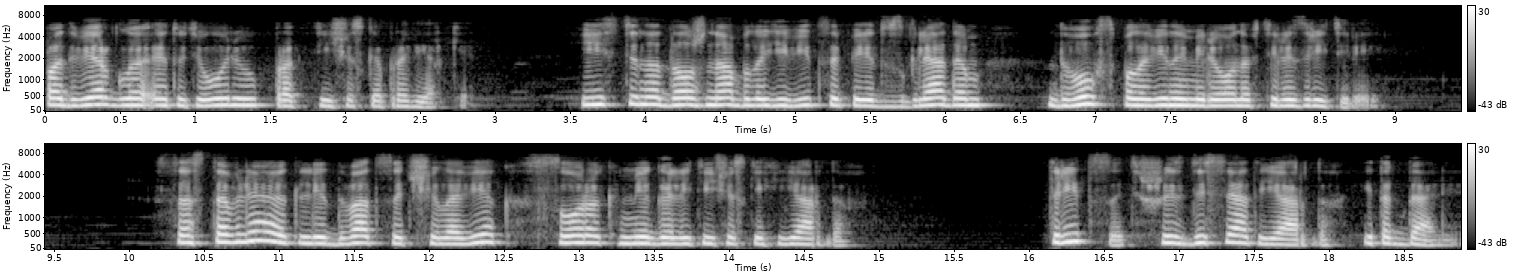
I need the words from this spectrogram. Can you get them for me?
подвергла эту теорию практической проверке. Истина должна была явиться перед взглядом двух с половиной миллионов телезрителей. Составляют ли 20 человек 40 мегалитических ярдов? 30, 60 ярдов и так далее.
